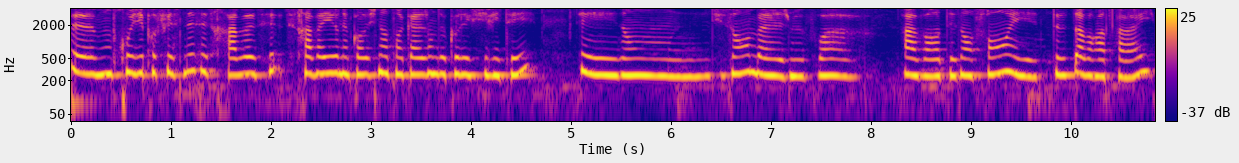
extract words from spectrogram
Euh, mon projet professionnel, c'est de travailler dans la coordination en tant qu'agent de collectivité. Et dans 10 ans, bah, je me vois avoir des enfants et d'avoir un travail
